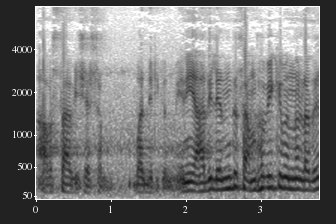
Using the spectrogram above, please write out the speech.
അവസ്ഥാവിശേഷം വന്നിരിക്കുന്നു. ഇനി അതിലെന്ത് സംഭവിക്കുമെന്നുള്ളത്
